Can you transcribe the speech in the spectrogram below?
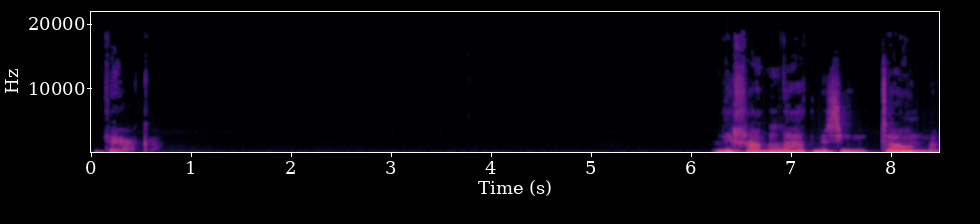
werken? Lichaam, laat me zien, toon me.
